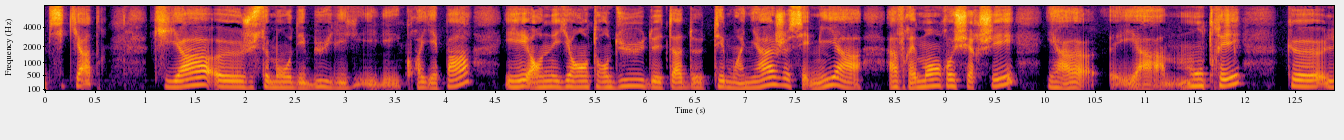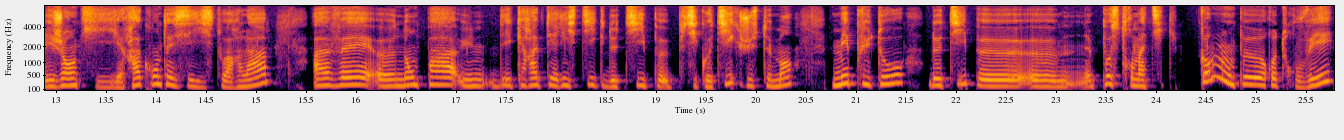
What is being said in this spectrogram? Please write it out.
psychiatre qui a, euh, justement au début, il n'y croyait pas, et en ayant entendu des tas de témoignages, s'est mis à, vraiment rechercher et à, montrer que les gens qui racontaient ces histoires-là avaient euh, non pas une, des caractéristiques de type psychotique, justement, mais plutôt de type euh, post-traumatique comme on peut retrouver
